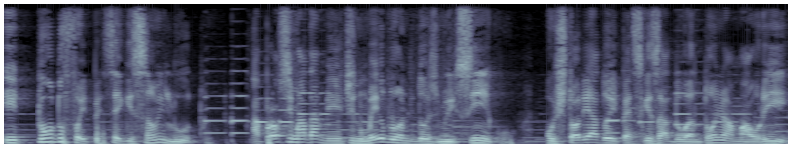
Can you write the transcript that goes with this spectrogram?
e tudo foi perseguição e luto. Aproximadamente no meio do ano de 2005, o historiador e pesquisador Antônio Amauri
